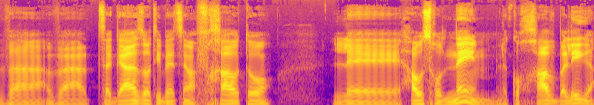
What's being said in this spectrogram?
וה, וההצגה הזאת בעצם הפכה אותו ל-household name, לכוכב בליגה.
